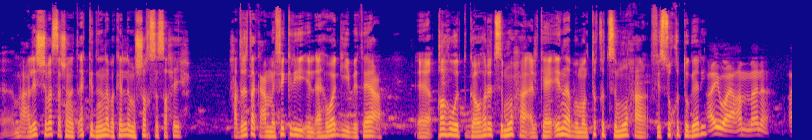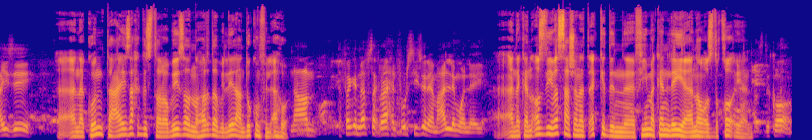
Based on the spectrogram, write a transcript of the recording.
آه، معلش بس عشان أتأكد إن أنا بكلم الشخص الصحيح حضرتك عم فكري القهوجي بتاع آه، قهوة جوهرة سموحة الكائنة بمنطقة سموحة في السوق التجاري؟ أيوه يا عم أنا. عايز إيه؟ أنا كنت عايز أحجز ترابيزة النهاردة بالليل عندكم في القهوة. نعم. أنت فاكر نفسك رايح ال Four Season يا معلم ولا إيه؟ أنا كان قصدي بس عشان أتأكد إن في مكان ليا أنا وأصدقائي يعني. أصدقائك.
